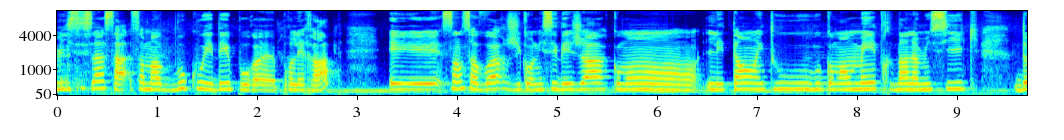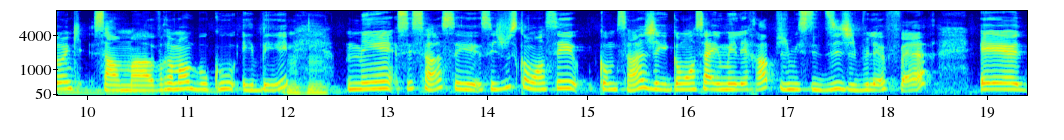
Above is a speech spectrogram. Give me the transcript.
oui, c'est ça. Ça ça m'a beaucoup aidé pour, euh, pour les rap. Et sans savoir, je connaissais déjà comment les temps et tout, comment mettre dans la musique. Donc, ça m'a vraiment beaucoup aidé. Mais c'est ça, c'est c'est juste commencé comme ça. J'ai commencé à aimer les rap, je me suis dit, je voulais faire. Et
